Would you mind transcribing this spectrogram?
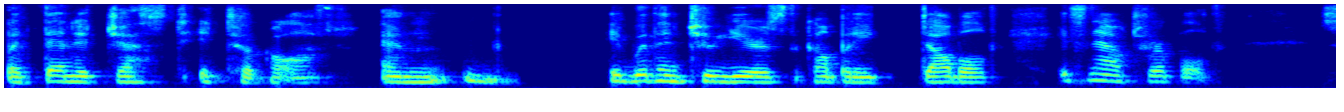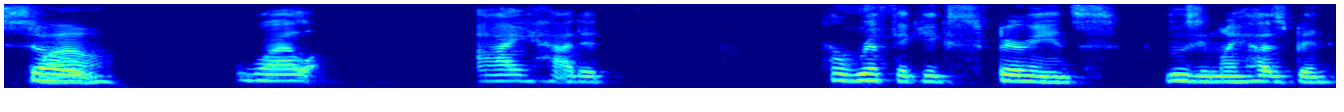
but then it just it took off. And it, within two years the company doubled. It's now tripled. So wow. while i had a horrific experience losing my husband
